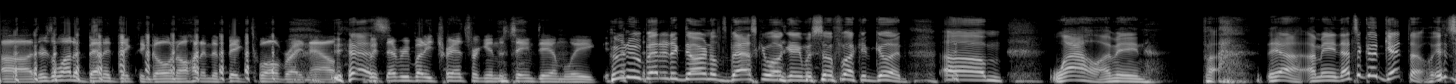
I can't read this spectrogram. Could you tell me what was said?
Uh, there's a lot of Benedicting going on in the Big 12 right now yes. with everybody transferring in the same damn league. Who knew Benedict Arnold's basketball game was so fucking good? Um, wow. I mean, yeah, I mean that's a good get though. It's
